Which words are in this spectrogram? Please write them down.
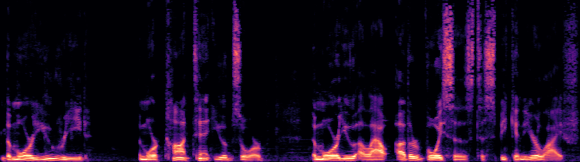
the more you read, the more content you absorb, the more you allow other voices to speak into your life,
